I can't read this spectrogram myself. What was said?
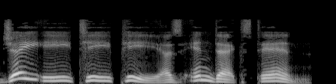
JETP is indexed in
